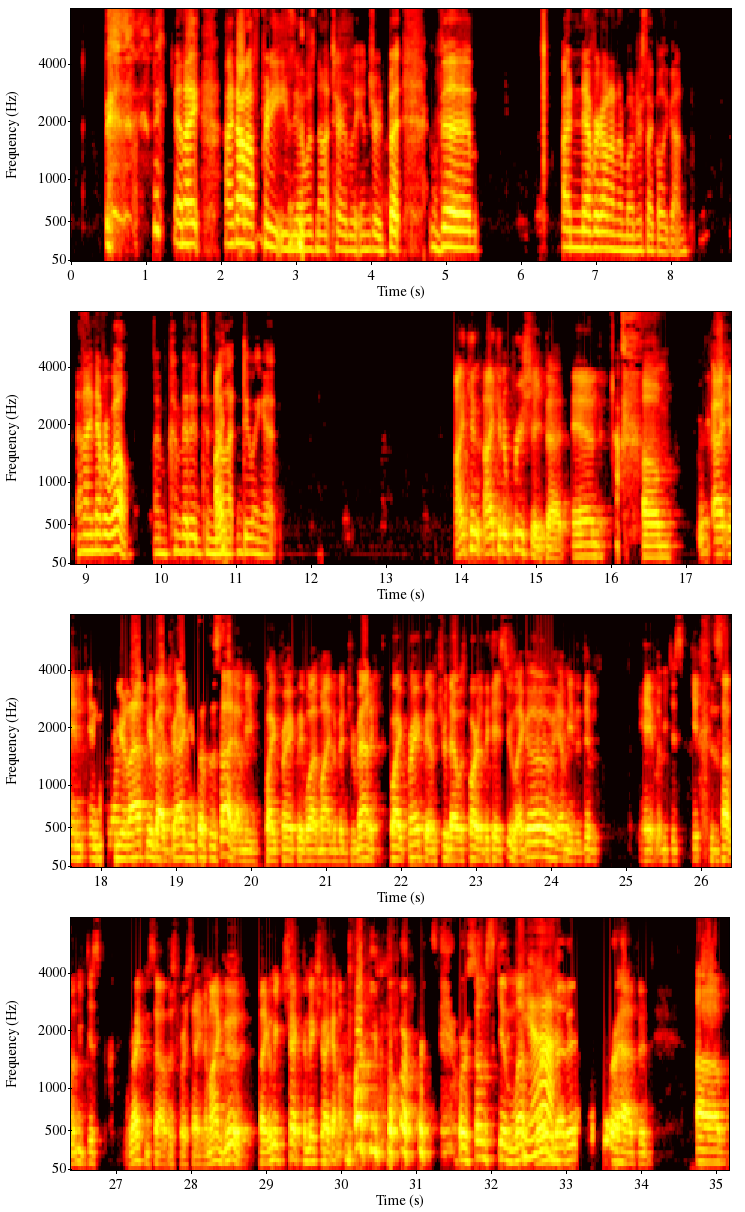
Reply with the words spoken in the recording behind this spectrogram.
and I I got off pretty easy. I was not terribly injured, but the I never got on a motorcycle again, and I never will. I'm committed to not I, doing it. I can I can appreciate that, and um, I, and and you're laughing about dragging yourself to the side. I mean, quite frankly, while it might have been dramatic, quite frankly, I'm sure that was part of the case too. Like, oh, I mean, the. Hey, let me just get to the side. Let me just reconcile this for a second. Am I good? Like, let me check to make sure I got my body parts or some skin left, yeah. wherever that is, whatever happened. Uh,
